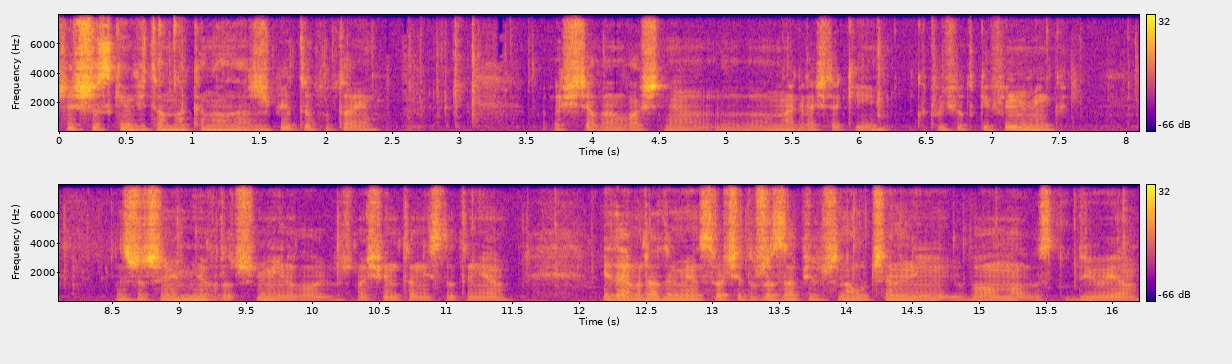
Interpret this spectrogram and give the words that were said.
Cześć wszystkim, witam na kanale Elżbiety. Tutaj chciałbym właśnie y, nagrać taki króciutki filmik z życzeniami noworocznymi, no bo już na święta niestety nie, nie dałem rady. Miałem słuchajcie duży zapieprz na uczelni, bo studiuję.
